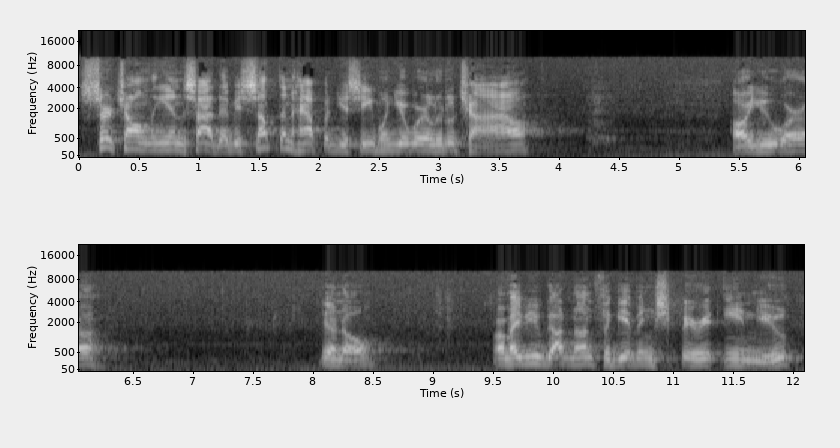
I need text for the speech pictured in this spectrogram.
Search on the inside of you. Something happened, you see, when you were a little child, or you were a, you know, or maybe you've got an unforgiving spirit in you.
